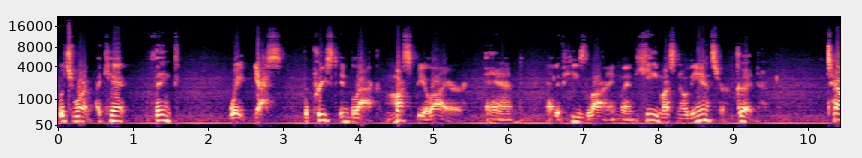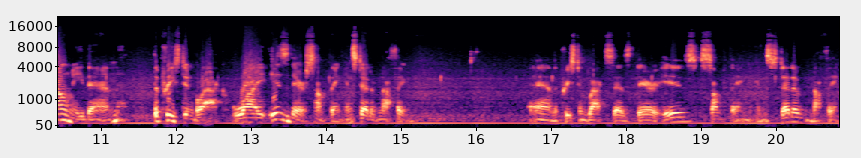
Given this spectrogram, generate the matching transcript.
which one? I can't think. Wait, yes, the priest in black must be a liar. And, and if he's lying, then he must know the answer. Good. Tell me then, the priest in black, why is there something instead of nothing? And the priest in black says, There is something instead of nothing.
